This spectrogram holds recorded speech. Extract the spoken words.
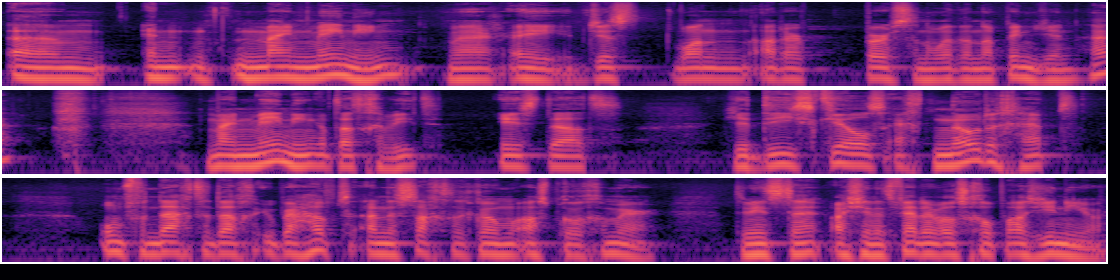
Um, en mijn mening, maar hey, just one other person with an opinion. Hè? Mijn mening op dat gebied is dat je die skills echt nodig hebt om vandaag de dag überhaupt aan de slag te komen als programmeur. Tenminste, als je het verder wil schoppen als junior.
